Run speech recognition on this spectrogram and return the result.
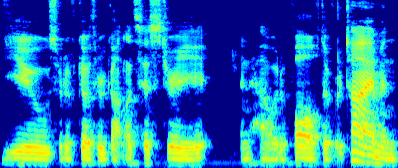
you sort of go through gauntlet's history and how it evolved over time and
